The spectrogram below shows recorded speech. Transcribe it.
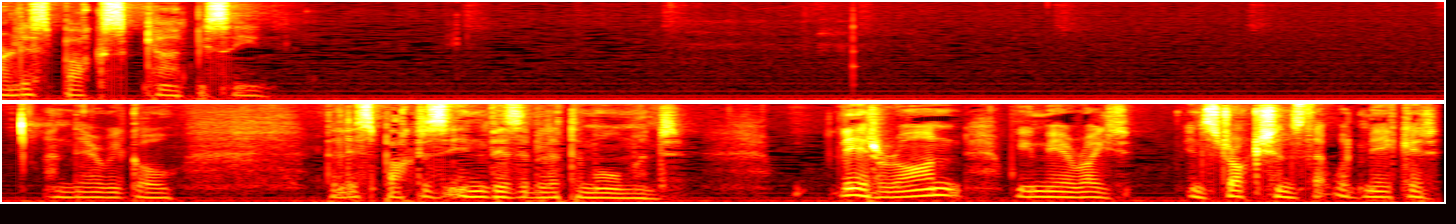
our list box can't be seen. And there we go. The list box is invisible at the moment. Later on, we may write instructions that would make it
